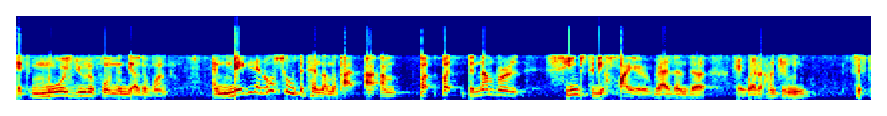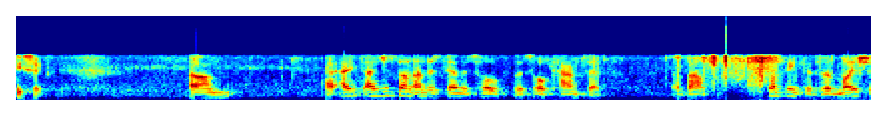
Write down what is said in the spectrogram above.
it's more uniform than the other one, and maybe then also it depends on the pot. I, um, but but the number seems to be higher rather than the okay, we're at 156. Um, I, I I just don't understand this whole this whole concept about something that Rav Moshe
